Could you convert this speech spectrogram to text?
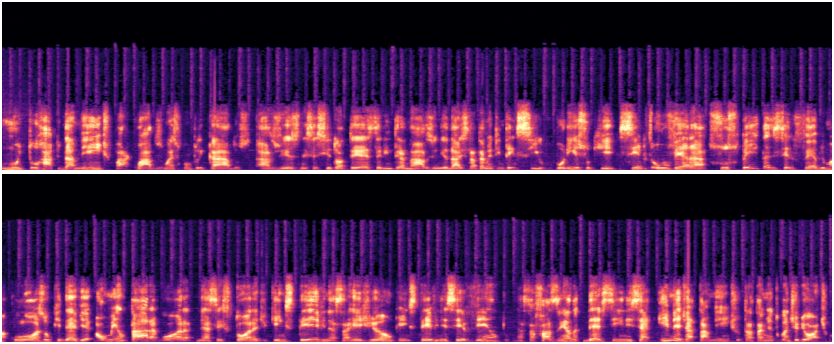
muito rapidamente para quadros mais complicados. Às vezes necessitam até ser internados em unidade de tratamento intensivo. Por isso que sempre houver a suspeita de ser febre maculosa, o que deve aumentar agora nessa história de quem esteve nessa região, quem esteve nesse evento, nessa fazenda, deve se iniciar imediatamente o tratamento com antibiótico.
